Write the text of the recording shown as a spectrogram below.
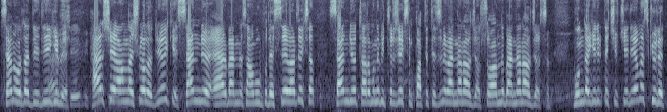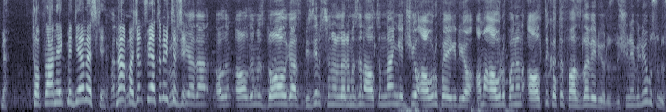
Sen orada dediği gibi şeyi bitirdi. her şey anlaşmalı. Diyor ki sen diyor eğer ben de sana bu desteği vereceksem sen diyor tarımını bitireceksin. Patatesini benden alacaksın. Soğanını benden alacaksın. Bunu da gidip de çiftçiye diyemez ki üretme. Toprağını ekme diyemez ki. ne yapacak? Fiyatını bitirecek. Rusya'dan alın, aldığımız doğalgaz bizim sınırlarımızın altından geçiyor Avrupa'ya gidiyor ama Avrupa'nın 6 katı fazla veriyoruz. Düşünebiliyor musunuz?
